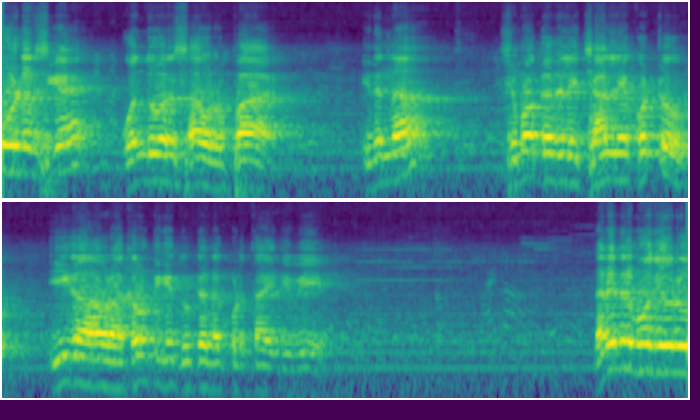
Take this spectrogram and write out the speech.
ಹೋಲ್ಡರ್ಸ್ಗೆ ಒಂದೂವರೆ ಸಾವಿರ ರೂಪಾಯಿ. ಇದನ್ನ ಶಿವಮೊಗ್ಗದಲ್ಲಿ ಚಾಲನೆ ಕೊಟ್ಟು ಈಗ ಅವರ ಅಕೌಂಟಿಗೆ ದುಡ್ಡನ್ನು ಕೊಡ್ತಾ ಇದ್ದೀವಿ. ನರೇಂದ್ರ ಮೋದಿಯವರು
